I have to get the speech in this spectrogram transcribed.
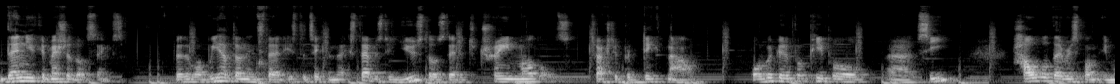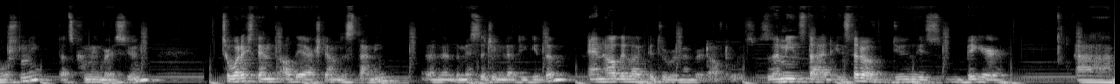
then you can measure those things. But what we have done instead is to take the next step is to use those data to train models to actually predict now what will people uh, see, how will they respond emotionally? That's coming very soon to what extent are they actually understanding uh, the messaging that you give them and are they likely to remember it afterwards? So that means that instead of doing this bigger uh,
